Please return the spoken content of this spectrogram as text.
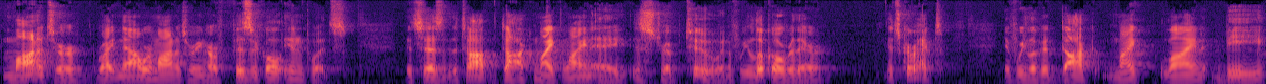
monitor, right now we're monitoring our physical inputs. It says at the top, dock mic line A is strip 2. And if we look over there, it's correct. If we look at dock mic line B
